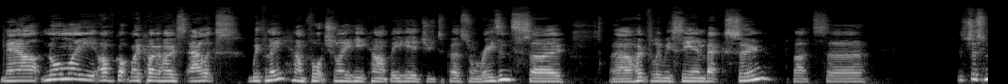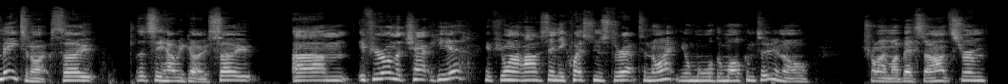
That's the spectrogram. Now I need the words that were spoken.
Now, normally I've got my co-host Alex with me. Unfortunately, he can't be here due to personal reasons, so uh, hopefully we see him back soon. But uh, it's just me tonight, so let's see how we go. So, um, if you're on the chat here, if you want to ask any questions throughout tonight, you're more than welcome to, and I'll try my best to answer them.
